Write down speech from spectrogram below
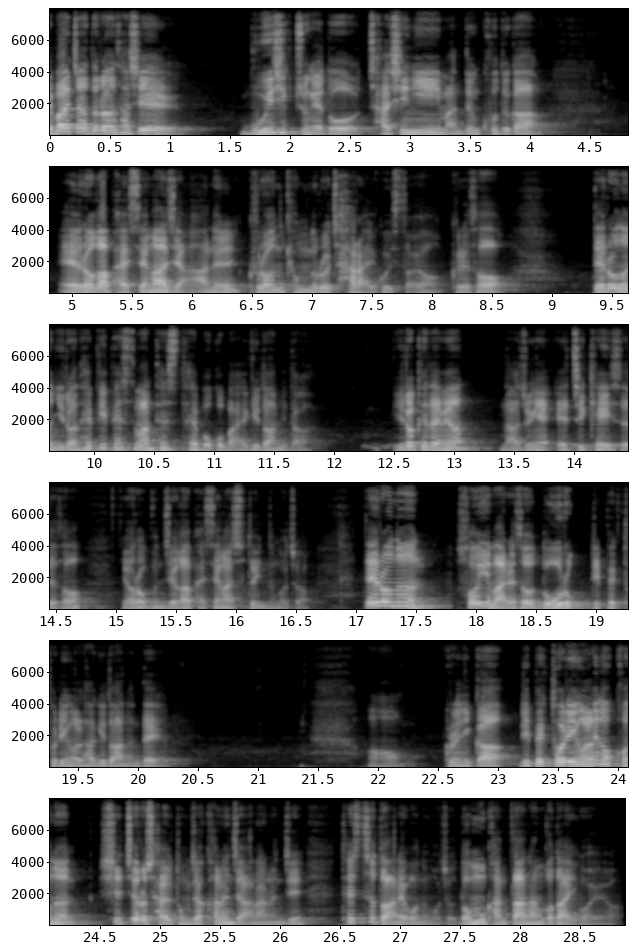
개발자들은 사실 무의식 중에도 자신이 만든 코드가 에러가 발생하지 않을 그런 경로를 잘 알고 있어요. 그래서 때로는 이런 happy path만 테스트해보고 말기도 합니다. 이렇게 되면 나중에 edge case에서 여러 문제가 발생할 수도 있는 거죠. 때로는 소위 말해서 no look refactoring을 하기도 하는데 어, 그러니까 refactoring을 해놓고는 실제로 잘 동작하는지 안 하는지 테스트도 안 해보는 거죠. 너무 간단한 거다 이거예요.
